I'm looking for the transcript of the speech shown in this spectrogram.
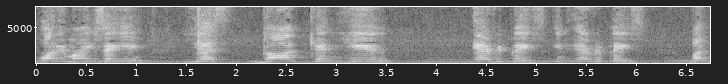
What am I saying? Yes, God can heal every place, in every place. But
